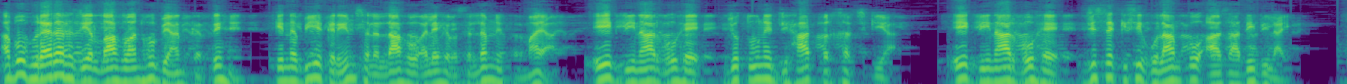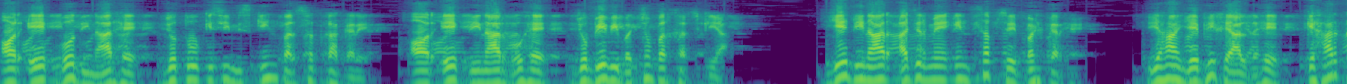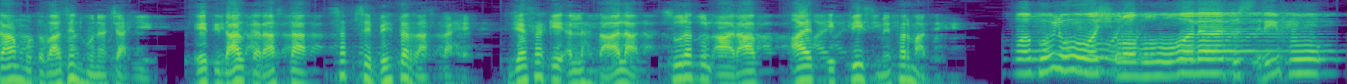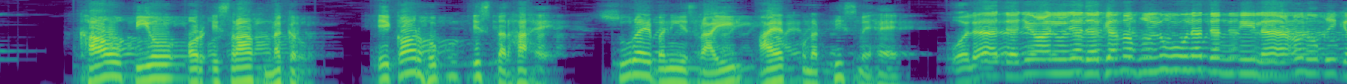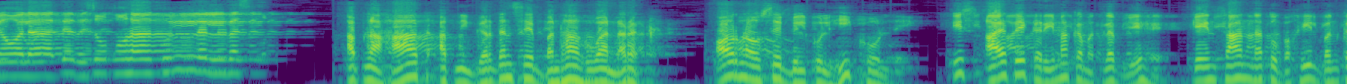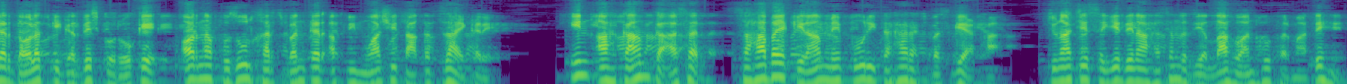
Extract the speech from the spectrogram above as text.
ابو حریرہ رضی اللہ عنہ بیان کرتے ہیں کہ نبی کریم صلی اللہ علیہ وسلم نے فرمایا ایک دینار وہ ہے جو تو نے جہاد پر خرچ کیا۔ ایک دینار وہ ہے جس سے کسی غلام کو آزادی دلائی۔ اور ایک وہ دینار ہے جو تو کسی مسکین پر صدقہ کرے۔ اور ایک دینار وہ ہے جو بیوی بچوں پر خرچ کیا۔ یہ دینار اجر میں ان سب سے بڑھ کر ہے۔ یہاں یہ بھی خیال رہے کہ ہر کام متوازن ہونا چاہیے۔ اعتدال کا راستہ سب سے بہتر راستہ ہے۔ جیسا کہ اللہ تعالیٰ سورت العراف آیت اکتیس میں فرماتے ہیں۔ وَلَا تُسْرِفُوا۔ کھاؤ پیو اور اسراف نہ کرو۔ ایک اور حکم اس طرح ہے۔ سورہ بنی اسرائیل آیت انتیس میں ہے۔ ولا تجعل يدك مغلولة إلى عنقك ولا تبسطها كل البسط۔ اپنا ہاتھ اپنی گردن سے بندھا ہوا نہ رکھ اور نہ اسے بالکل ہی کھول دے۔ اس آیت کریمہ کا مطلب یہ ہے کہ انسان نہ تو بخیل بن کر دولت کی گردش کو روکے اور نہ فضول خرچ بن کر اپنی معاشی طاقت ضائع کرے۔ ان احکام کا اثر صحابہ کرام میں پوری طرح رچ بس گیا تھا۔ چنانچہ سیدنا حسن رضی اللہ عنہ فرماتے ہیں،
